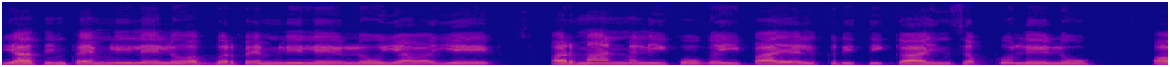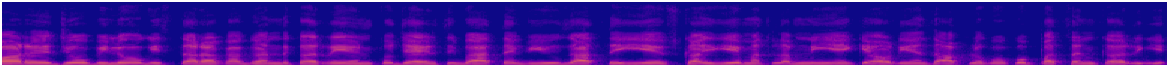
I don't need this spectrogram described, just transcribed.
यासिन फैमिली ले लो, अकबर फैमिली ले लो, या ये अरमान मलिक हो गई, पायल, कृतिका, इन सबको ले लो। और जो भी लोग इस तरह का गंद कर रहे हैं, उनको ज़ाहिर सी बात है व्यूज़ आते ही है। उसका ये मतलब नहीं है कि ऑडियंस आप लोगों को पसंद कर रही है।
